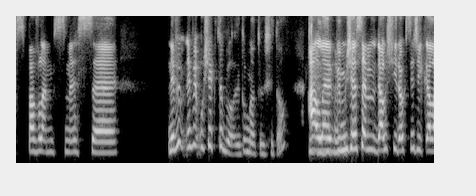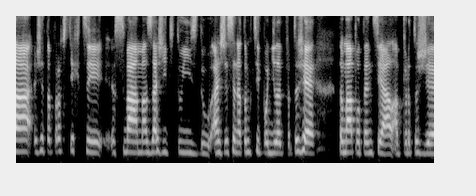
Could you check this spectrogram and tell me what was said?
s Pavlem jsme se, nevím, nevím už, jak to bylo, nepamatuju si to, ale vím, že jsem další rok si říkala, že to prostě chci s váma zažít tu jízdu a že se na tom chci podílet, protože to má potenciál a protože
